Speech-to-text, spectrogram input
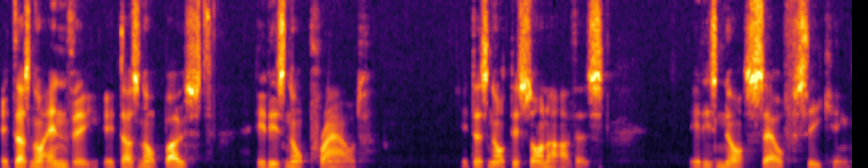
It does not envy, it does not boast, it is not proud, it does not dishonor others, it is not self seeking,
